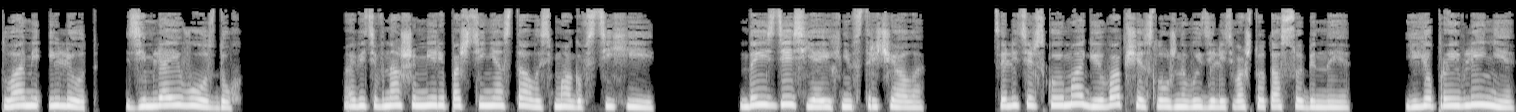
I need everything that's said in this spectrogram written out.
пламя и лед, земля и воздух. А ведь в нашем мире почти не осталось магов стихии. Да и здесь я их не встречала. Целительскую магию вообще сложно выделить во что-то особенное. Ее проявление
